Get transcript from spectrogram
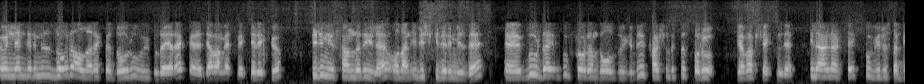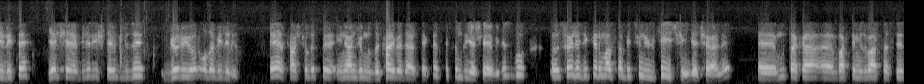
önlemlerimizi doğru alarak ve doğru uygulayarak e, devam etmek gerekiyor. Bilim insanlarıyla olan ilişkilerimizde e, burada bu programda olduğu gibi karşılıklı soru cevap şeklinde ilerlersek bu virüsle birlikte yaşayabilir işlevimizi görüyor olabiliriz. Eğer karşılıklı inancımızı kaybedersek de sıkıntı yaşayabiliriz. Bu e, söylediklerim aslında bütün ülke için geçerli. E, mutlaka e, vaktimiz varsa siz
